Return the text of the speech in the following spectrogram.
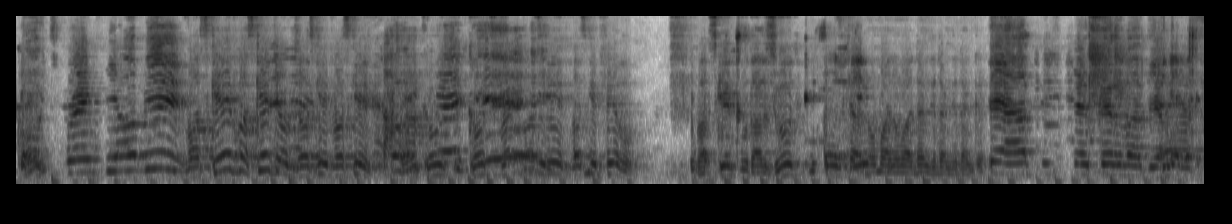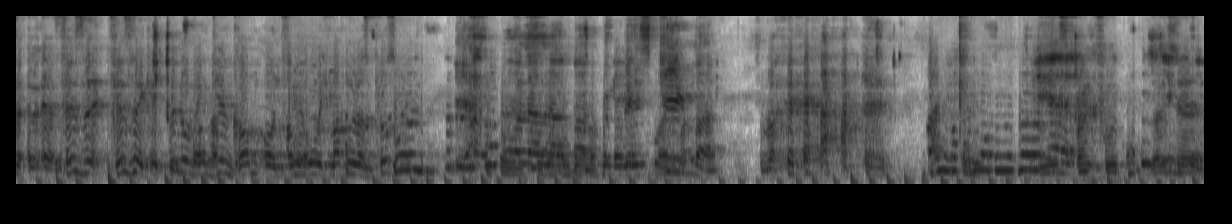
Coach Frankie Hobby! Was geht, was geht, Jungs? Was geht, was geht? Hey, Coach, Coach, Frank, was geht, was geht, Fero? Was geht, Bruder? Alles gut? Ja, nochmal, nochmal. Danke, danke, danke. Der hat mich gefirmt, ja. Äh, F- äh, Fizzle- Fizzleck, ich bin nur wegen dir gekommen und Firo, ich mach nur das Plus. Ja, oh la la, Mann. Bist King, Mann. Hier ist Frankfurt. Leute,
